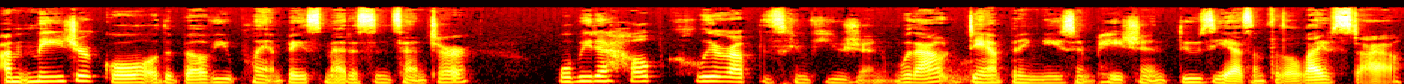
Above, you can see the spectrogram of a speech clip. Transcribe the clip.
A major goal of the Bellevue Plant Based Medicine Center will be to help clear up this confusion without dampening nascent patient enthusiasm for the lifestyle,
